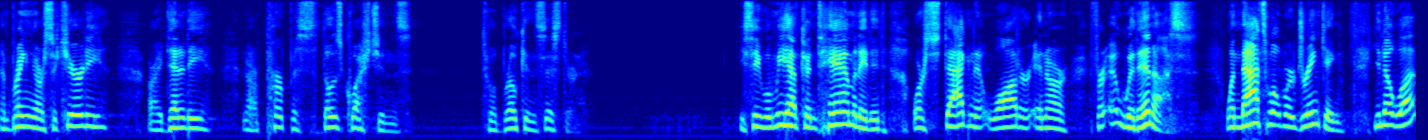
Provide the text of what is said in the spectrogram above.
and bringing our security, our identity, and our purpose, those questions, to a broken cistern. You see, when we have contaminated or stagnant water in our, for, within us, when that's what we're drinking, you know what?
